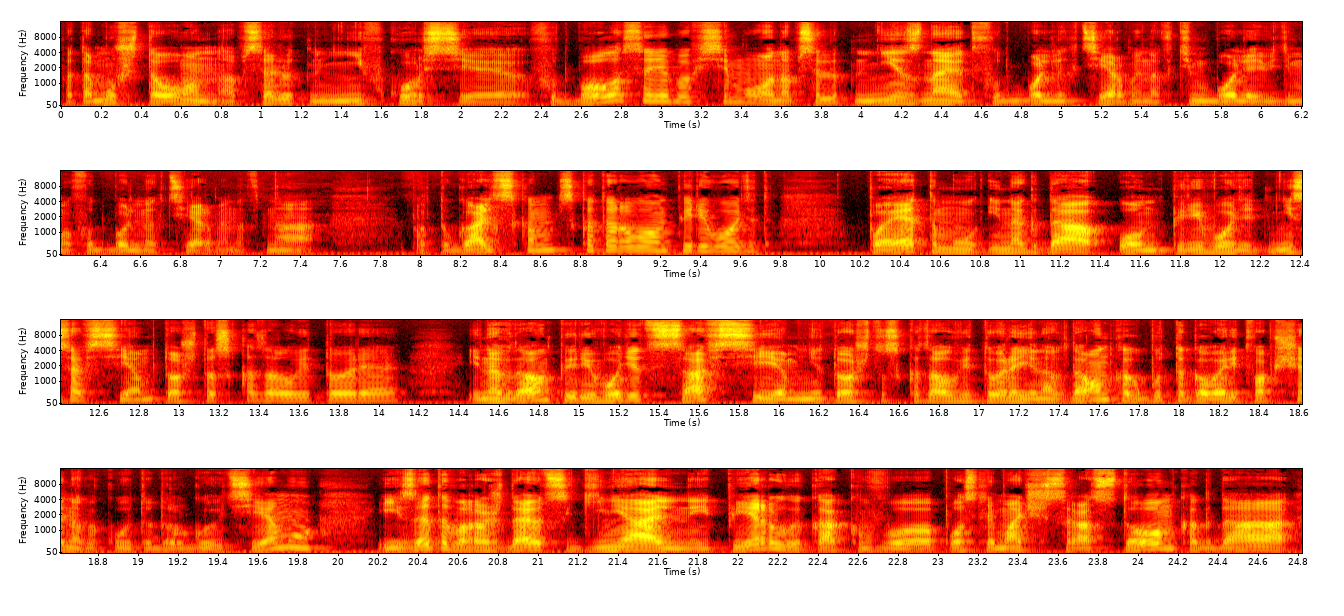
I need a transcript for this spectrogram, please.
потому что он абсолютно не в курсе футбола, судя по всему, он абсолютно не знает футбольных терминов, тем более, видимо, футбольных терминов на португальском, с которого он переводит. Поэтому иногда он переводит не совсем то, что сказал Витория, иногда он переводит совсем не то, что сказал Витория, иногда он как будто говорит вообще на какую-то другую тему, и из этого рождаются гениальные первые, как в, после матча с Ростовом, когда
